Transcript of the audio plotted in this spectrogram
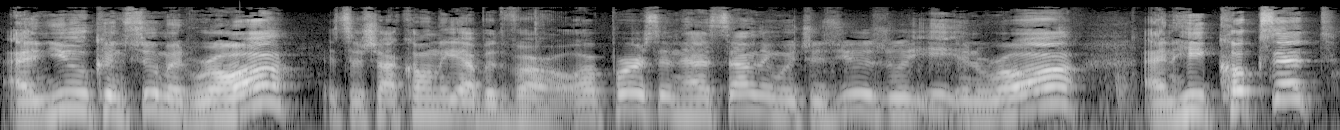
and you consume it raw, it's a shakoni abedvaro. Or a person has something which is usually eaten raw, and he cooks it,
